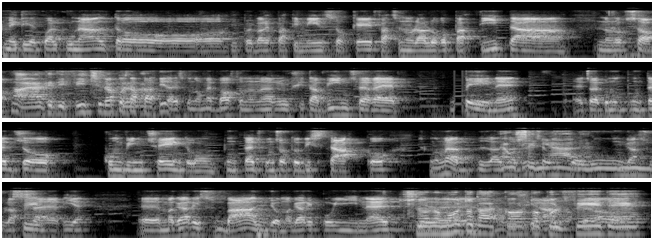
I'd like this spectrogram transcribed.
metti che qualcun altro tipo i vari Patty Mills ok facciano la loro partita non lo so No, è anche difficile. da questa per- partita che secondo me Boston non è riuscita a vincere bene, eh, cioè con un punteggio convincente, un punteggio con un certo distacco, secondo me la, la, È un segnale. un po' lunga Mm, sulla sì. serie. Eh, magari sbaglio, magari poi i Nets Sono molto d'accordo col riusciranno, però- Fede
